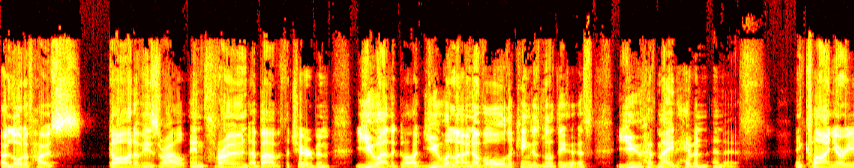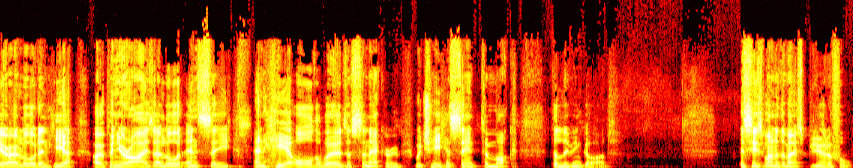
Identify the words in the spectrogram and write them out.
O Lord of hosts, God of Israel, enthroned above the cherubim, you are the God, you alone, of all the kingdoms of the earth, you have made heaven and earth. Incline your ear, O Lord, and hear. Open your eyes, O Lord, and see, and hear all the words of Sennacherib, which he has sent to mock the living God. This is one of the most beautiful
